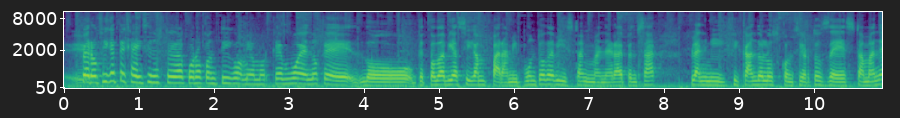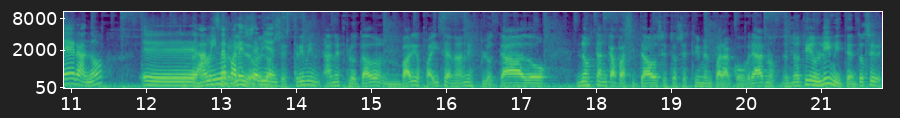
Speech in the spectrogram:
Eh, Pero fíjate que ahí sí no estoy de acuerdo contigo, mi amor. Qué bueno que, lo, que todavía sigan, para mi punto de vista, mi manera de pensar, planificando los conciertos de esta manera, ¿no? Eh, no a mí me parece bien. Los streaming han explotado, en varios países han explotado. No están capacitados estos streaming para cobrar, no, no tiene un límite. Entonces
